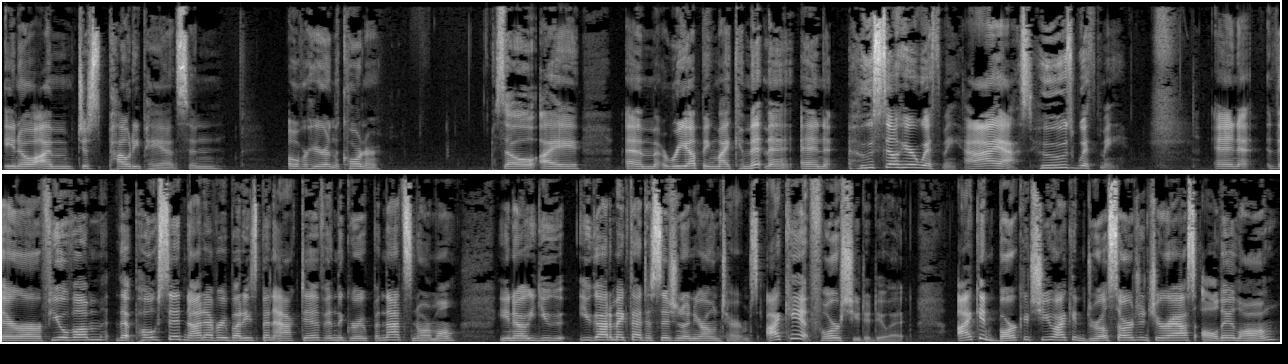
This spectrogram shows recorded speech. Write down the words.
you know, I'm just pouty pants and over here in the corner. So I am re upping my commitment. And who's still here with me? I asked, who's with me? And there are a few of them that posted. Not everybody's been active in the group, and that's normal. You know, you you got to make that decision on your own terms. I can't force you to do it. I can bark at you, I can drill sergeant your ass all day long,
